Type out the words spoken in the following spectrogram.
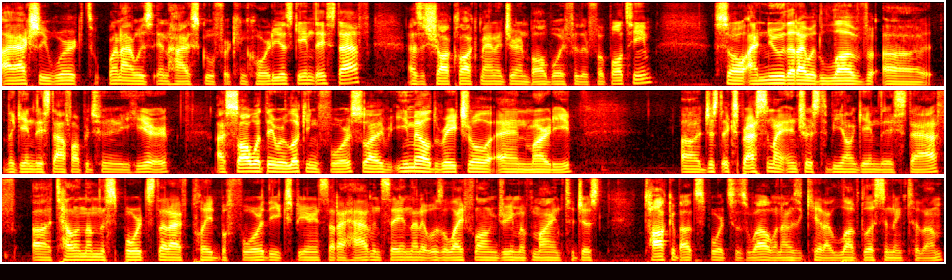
I actually worked when I was in high school for Concordia's game day staff as a shot clock manager and ball boy for their football team. So I knew that I would love uh, the game day staff opportunity here. I saw what they were looking for, so I emailed Rachel and Marty, uh, just expressing my interest to be on game day staff, uh, telling them the sports that I've played before, the experience that I have, and saying that it was a lifelong dream of mine to just talk about sports as well. When I was a kid, I loved listening to them.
